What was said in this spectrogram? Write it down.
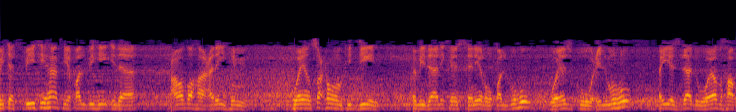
بتثبيتها في قلبه إذا عرضها عليهم وينصحهم في الدين فبذلك يستنير قلبه ويزكو علمه أي يزداد ويظهر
